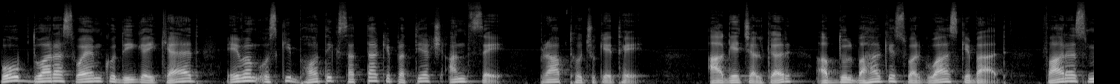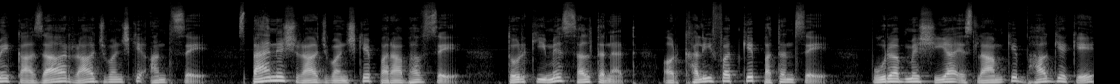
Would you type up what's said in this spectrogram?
पोप द्वारा स्वयं को दी गई कैद एवं उसकी भौतिक सत्ता के प्रत्यक्ष अंत से प्राप्त हो चुके थे। आगे चलकर अब्दुल बहा के स्वर्गवास के बाद फारस में काजार राजवंश के अंत से, स्पैनिश राजवंश के पराभव से, तुर्की में सल्तनत और खलीफत के पतन से, पूरब में शिया इस्लाम के भाग्य के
